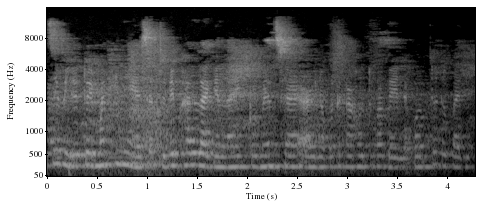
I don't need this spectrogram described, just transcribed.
আজি ভিডিঅ'টো ইমানখিনিয়ে আছে। যদি ভাল লাগে লাইক কমেণ্ট শ্বেয়াৰ আৰু লগতে কাষত থকা বেল আইকনটো দবাই দিব।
